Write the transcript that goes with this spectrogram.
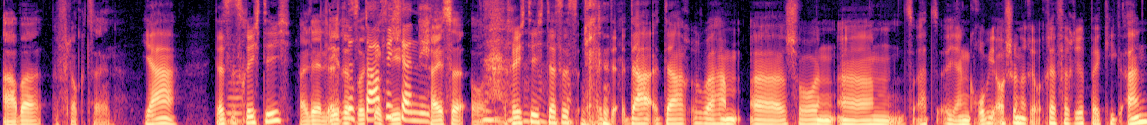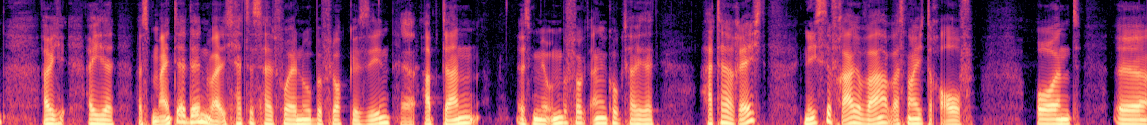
aber beflockt sein. ja, das Ja. ist richtig. Weil der leere Das Rücken darf ich sieht ja nicht. scheiße aus. Richtig, das ist, da, darüber haben äh, schon, ähm, so hat Jan Grobi auch schon re referiert bei Kick an. Habe ich, hab ich gedacht, was meint er denn? Weil ich hatte es halt vorher nur beflockt gesehen. Ja. Hab dann es mir unbeflockt angeguckt, habe ich gesagt, hat er recht? Nächste Frage war, was mache ich drauf? Und äh,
